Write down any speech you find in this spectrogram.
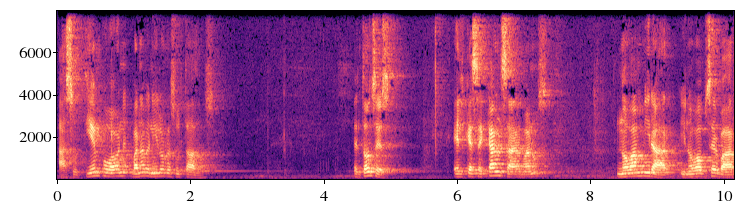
A su tiempo van a venir los resultados. Entonces, el que se cansa, hermanos, no va a mirar y no va a observar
